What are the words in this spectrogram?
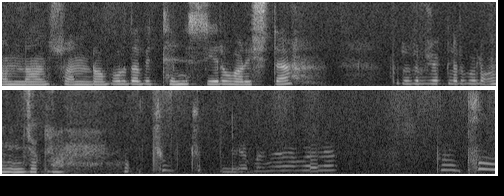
Ondan sonra burada bir tenis yeri var işte. Burada duracakları böyle oynayacaklar. Çok çok diye böyle böyle. Böyle pul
